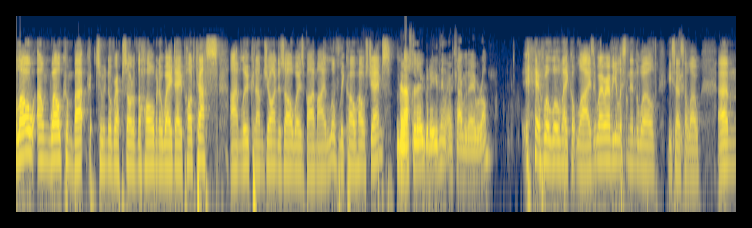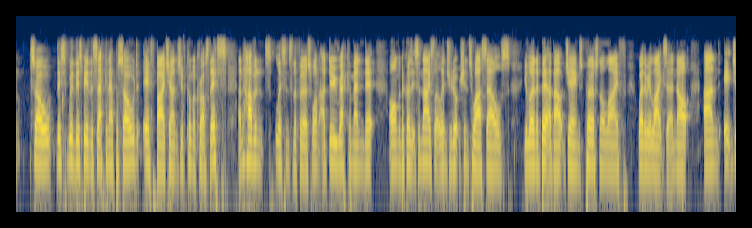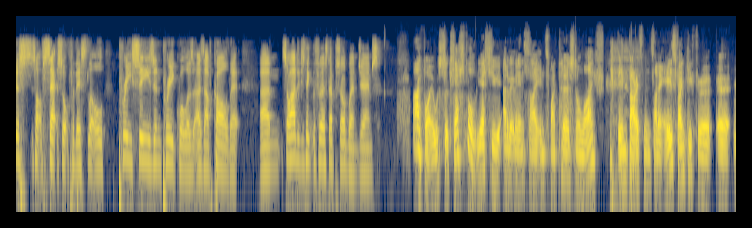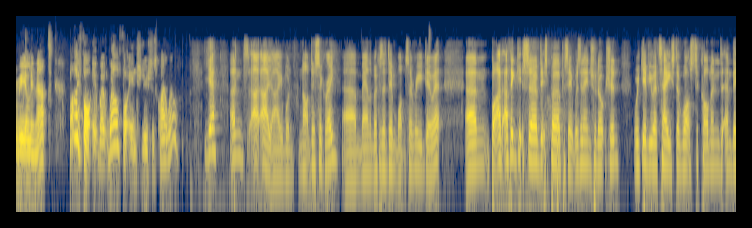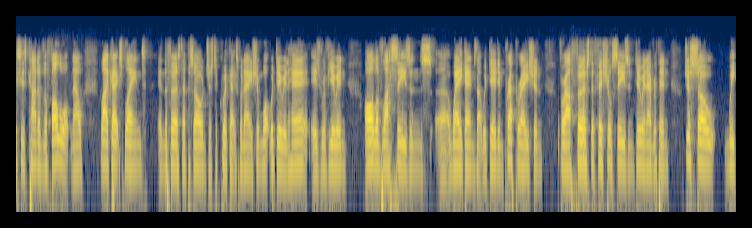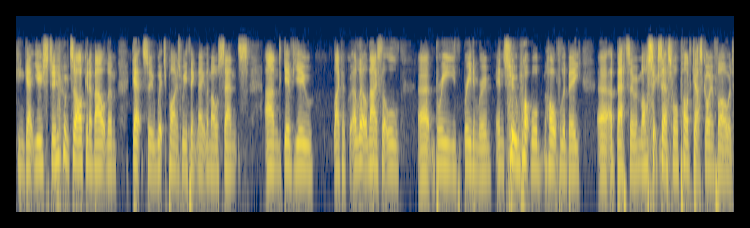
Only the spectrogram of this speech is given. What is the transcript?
Hello and welcome back to another episode of the Home and Away Day podcast. I'm Luke and I'm joined as always by my lovely co-host James. Good afternoon, good evening, whatever time of day we're on. Yeah, we'll we'll make up lies wherever you listen in the world. He says hello. Um, so this with this being the second episode, if by chance you've come across this and haven't listened to the first one, I do recommend it only because it's a nice little introduction to ourselves. You learn a bit about James' personal life, whether he likes it or not, and it just sort of sets up for this little pre-season prequel, as as I've called it. Um, so how did you think the first episode went, James? I thought it was successful. Yes, you had a bit of an insight into my personal life, the embarrassment that it is. Thank you for uh, revealing that. But I thought it went well. thought it introduced us quite well. Yeah, and I, I, I would not disagree, uh, mainly because I didn't want to redo it. Um, but I, I, think it served its purpose. It was an introduction. We give you a taste of what's to come, and, and this is kind of the follow up now. Like I explained in the first episode, just a quick explanation. What we're doing here is reviewing all of last season's uh, away games that we did in preparation for our first official season, doing everything just so we can get used to talking about them, get to which points we think make the most sense, and give you like a, a little nice little uh, breathe breathing room into what will hopefully be uh, a better and more successful podcast going forward.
